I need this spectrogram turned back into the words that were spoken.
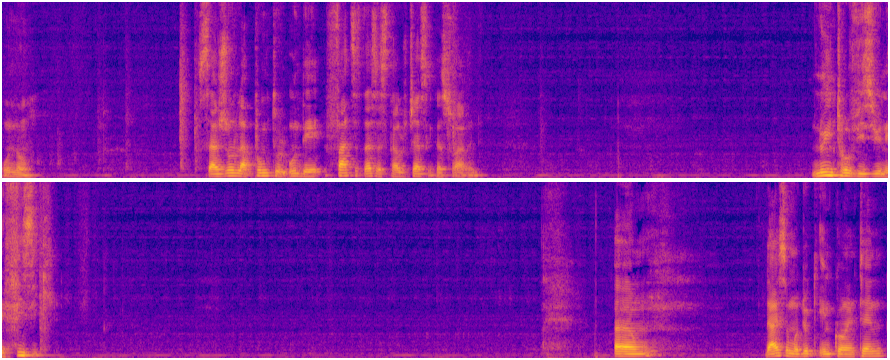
un om. să ajung la punctul unde fața ta să strălucească ca soarele. Nu într-o viziune fizică. Um, dar hai să mă duc în Corinteni,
